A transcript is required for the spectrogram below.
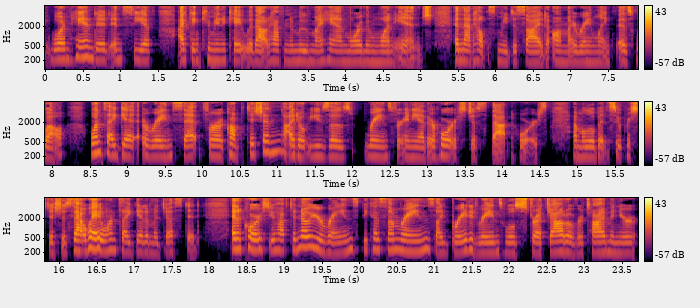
one handed and see if I can communicate without having to move my hand more than one inch. And that helps me decide on my rein length as well. Once I get a rein set for a competition, I don't use those reins for any other horse, just that horse. I'm a little bit superstitious that way once I get them adjusted. And of course, you have to know your reins because some reins, like braided reins, will stretch out over time and you're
